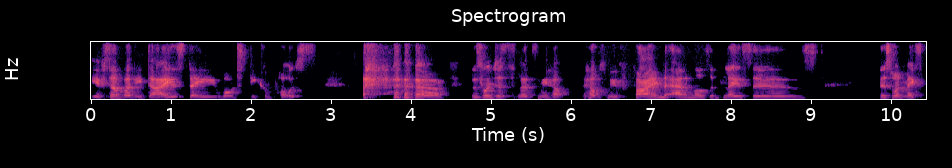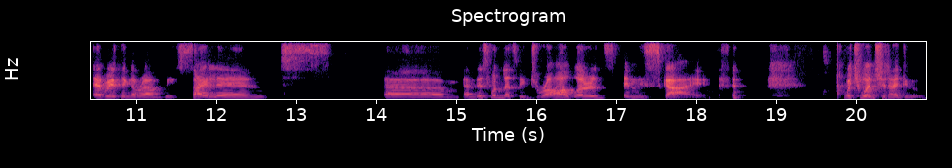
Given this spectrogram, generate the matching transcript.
if somebody dies, they won't decompose. this one just lets me help helps me find animals and places. This one makes everything around me silent. Um, and this one lets me draw words in the sky. Which one should I do?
